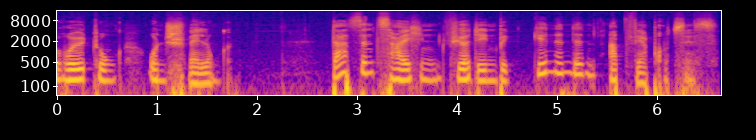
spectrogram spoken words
Rötung und Schwellung. Das sind Zeichen für den beginnenden Abwehrprozess.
